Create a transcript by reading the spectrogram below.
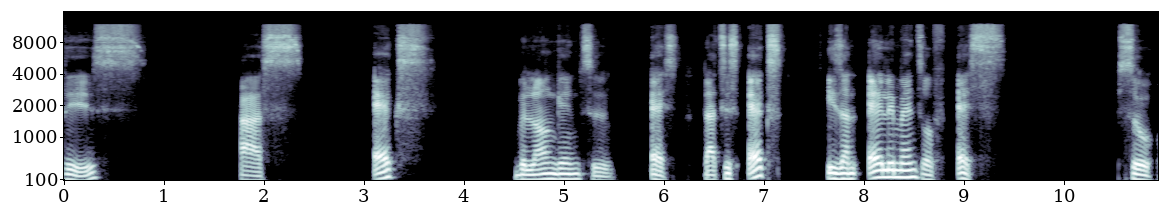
this as X belonging to S. That is, X is an element of S. So,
